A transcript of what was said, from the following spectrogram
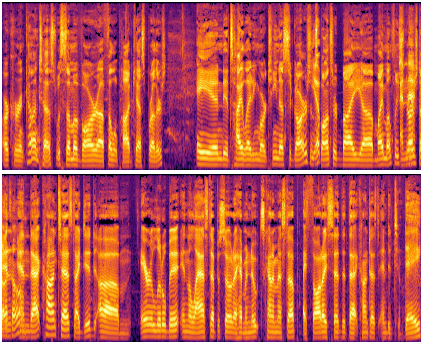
our current contest with some of our uh, fellow podcast brothers, and it's highlighting Martinez cigars and Yep. sponsored by uh, And that, MyMonthlyCigars.com. and, and that contest, I did um, air a little bit in the last episode. I had my notes kind of messed up. I thought I said that that contest ended today,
